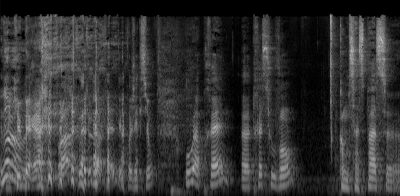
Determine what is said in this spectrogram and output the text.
non, récupérer mais- à chaque fois. Tout à fait, des projections. Ou après, euh, très souvent, comme ça se passe, euh,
